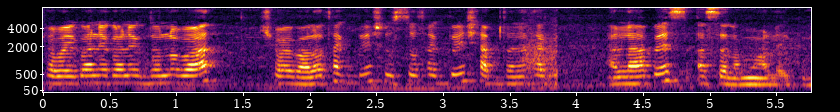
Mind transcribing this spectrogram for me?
সবাইকে অনেক অনেক ধন্যবাদ। সবাই ভালো থাকবে, সুস্থ থাকবে, সাবধানে থাকবে। আল্লাহ হাফেজ, আসসালামু আলাইকুম।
